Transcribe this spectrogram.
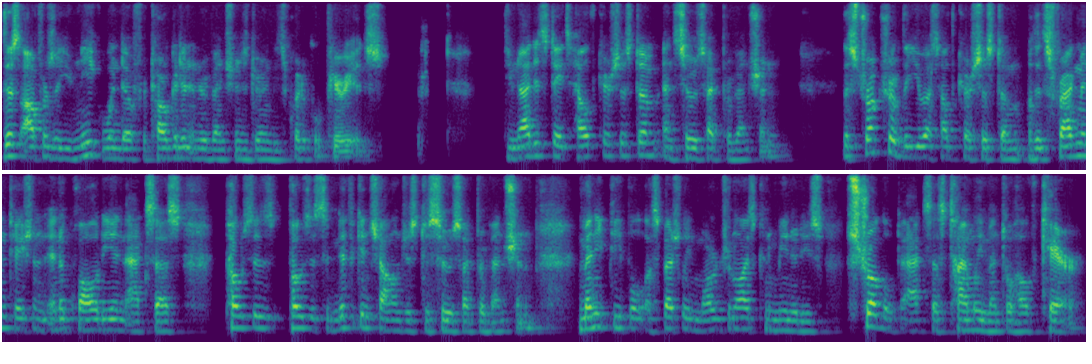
This offers a unique window for targeted interventions during these critical periods the United States healthcare system, and suicide prevention. The structure of the U.S. healthcare system, with its fragmentation and inequality in access, poses, poses significant challenges to suicide prevention. Many people, especially marginalized communities, struggle to access timely mental health care.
